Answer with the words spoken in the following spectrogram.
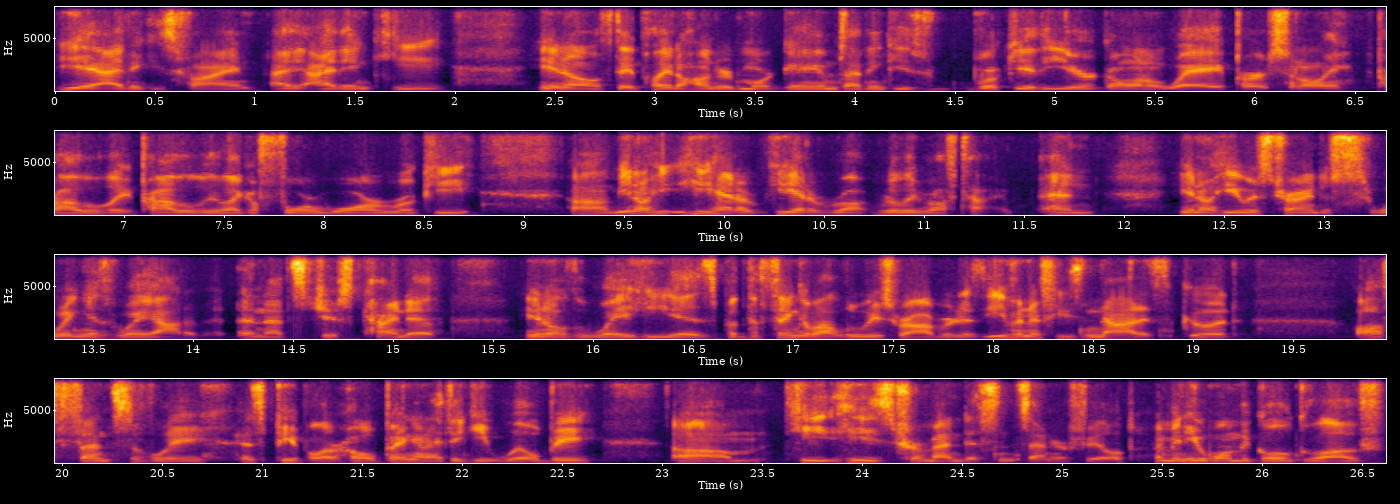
Yeah, I think he's fine. I, I think he, you know, if they played 100 more games, I think he's rookie of the year going away. Personally, probably, probably like a four WAR rookie. Um, you know, he, he had a he had a really rough time, and you know he was trying to swing his way out of it, and that's just kind of you know, the way he is. But the thing about Luis Robert is even if he's not as good offensively as people are hoping, and I think he will be, um, he he's tremendous in center field. I mean, he won the Gold Glove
